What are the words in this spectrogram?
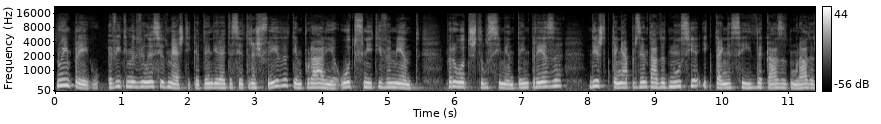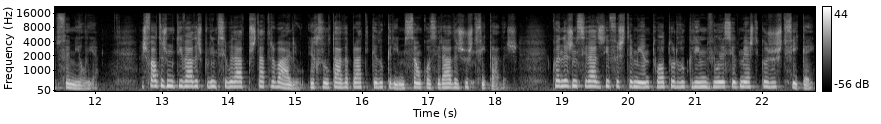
No emprego, a vítima de violência doméstica tem direito a ser transferida, temporária ou definitivamente, para outro estabelecimento da empresa, desde que tenha apresentado a denúncia e que tenha saído da casa de morada de família. As faltas motivadas por impossibilidade de prestar trabalho em resultado da prática do crime são consideradas justificadas. Quando as necessidades de afastamento o autor do crime de violência doméstica o justifiquem,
